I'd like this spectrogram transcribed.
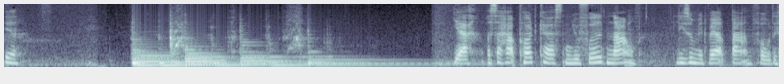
Ja. Ja, og så har podcasten jo fået et navn, ligesom et hvert barn får det.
